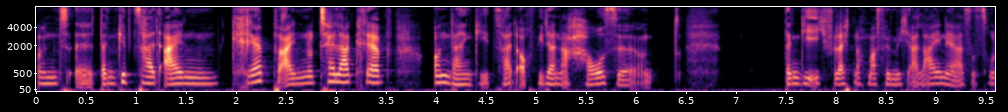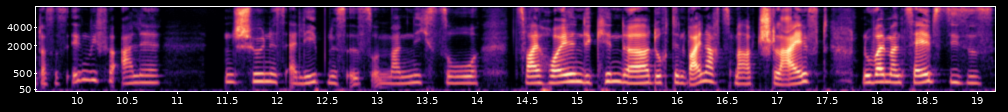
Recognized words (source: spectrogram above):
und äh, dann gibt es halt einen Crepe, einen Nutella-Crepe und dann geht es halt auch wieder nach Hause und dann gehe ich vielleicht nochmal für mich alleine. Also so, dass es irgendwie für alle ein schönes Erlebnis ist und man nicht so zwei heulende Kinder durch den Weihnachtsmarkt schleift, nur weil man selbst dieses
